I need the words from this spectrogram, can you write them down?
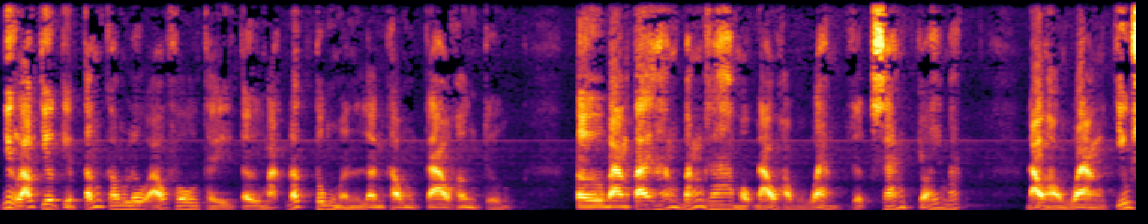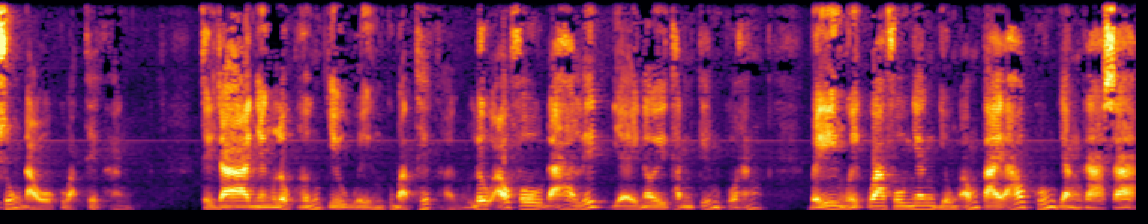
Nhưng lão chưa kịp tấn công lưu áo phu thì từ mặt đất tung mình lên không cao hơn trượng. Từ bàn tay hắn bắn ra một đạo hồng quang rực sáng chói mắt. Đạo hồng quang chiếu xuống đầu của Bạch Thiết Hận. Thì ra nhân lúc hứng chiêu quyền của Bạch Thiết Hận, Lưu Ảo Phu đã liếc về nơi thanh kiếm của hắn, bị Nguyệt Hoa Phu Nhân dùng ống tay áo cuốn văng ra xa.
